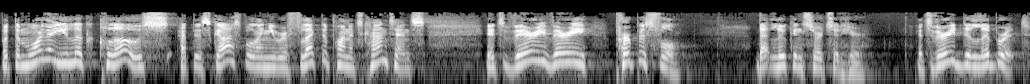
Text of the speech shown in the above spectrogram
But the more that you look close at this gospel and you reflect upon its contents, it's very, very purposeful that Luke inserts it here. It's very deliberate.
